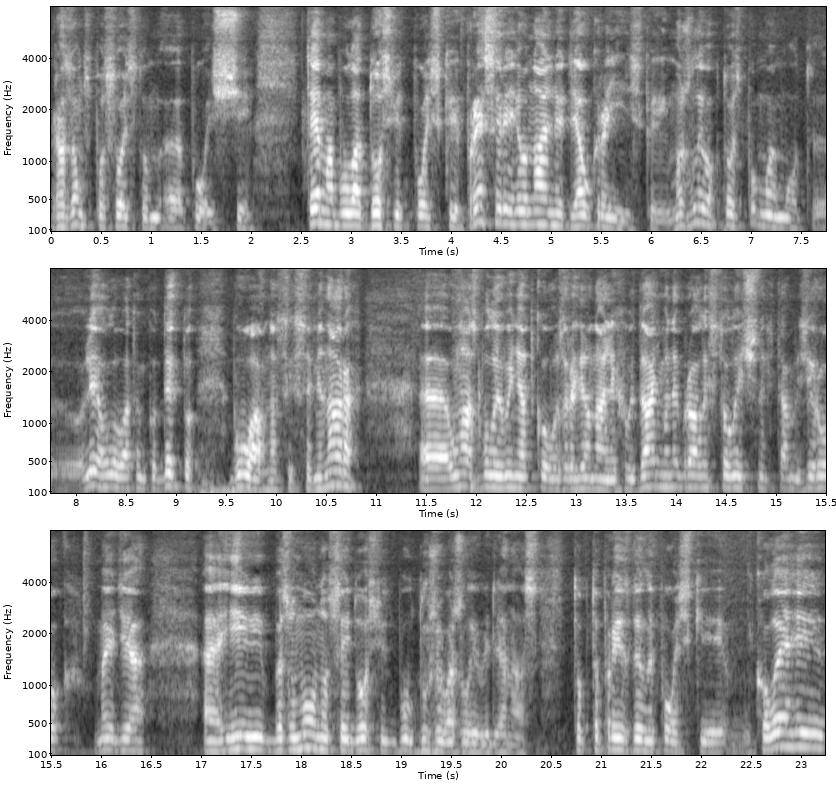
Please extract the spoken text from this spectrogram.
разом з посольством е, Польщі. Тема була досвід польської преси регіональної для української. Можливо, хтось, по-моєму, от, е, Олег Головатенко, дехто бував на цих семінарах. Е, У нас були винятково з регіональних видань, ми не брали столичних, там зірок, медіа. Е, І безумовно цей досвід був дуже важливий для нас. Тобто приїздили польські колеги,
